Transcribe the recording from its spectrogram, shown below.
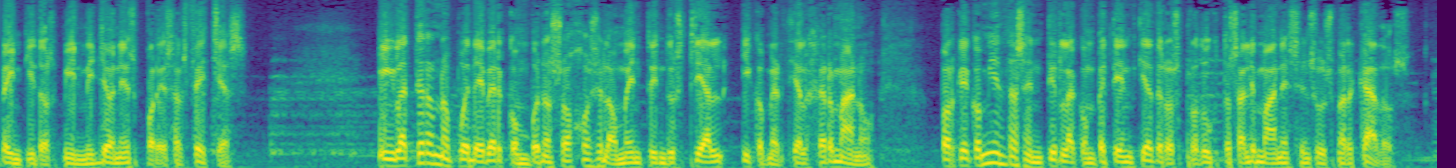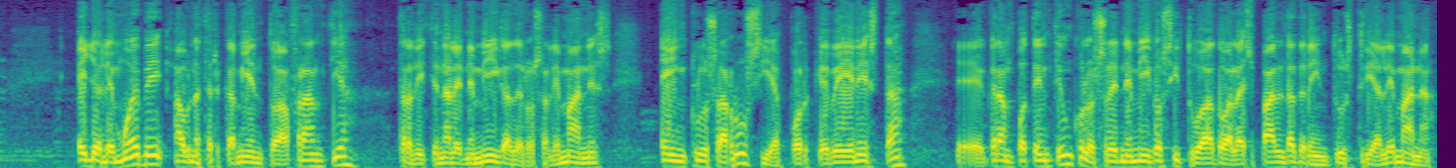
22.000 millones por esas fechas. Inglaterra no puede ver con buenos ojos el aumento industrial y comercial germano, porque comienza a sentir la competencia de los productos alemanes en sus mercados. Ello le mueve a un acercamiento a Francia, tradicional enemiga de los alemanes, e incluso a Rusia, porque ve en esta eh, gran potencia un colosal enemigo situado a la espalda de la industria alemana.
